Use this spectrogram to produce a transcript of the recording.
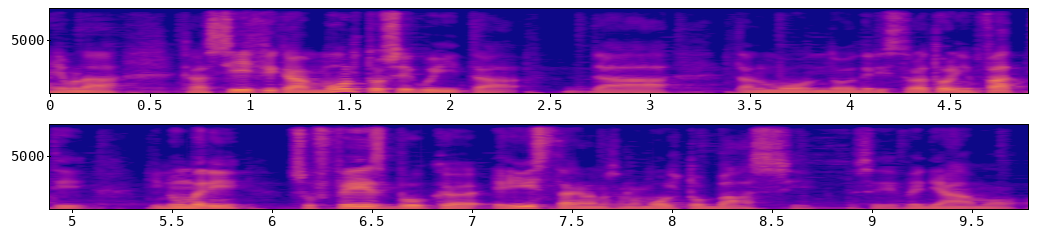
è una classifica molto seguita da, dal mondo dei ristoratori, infatti i numeri su Facebook e Instagram sono molto bassi. Se vediamo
